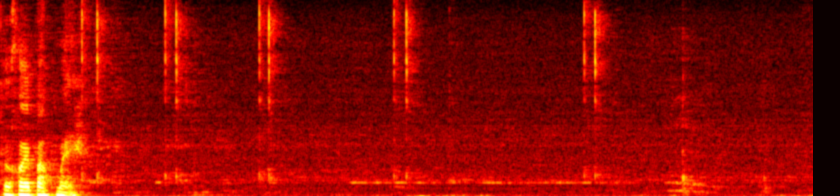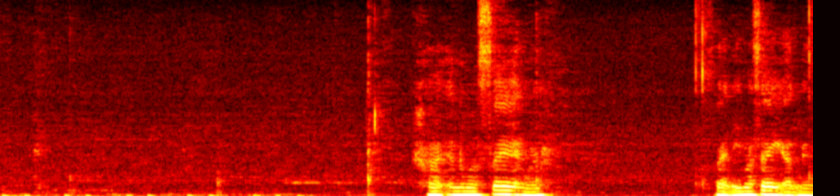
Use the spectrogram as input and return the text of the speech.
ค่อยๆ ปรับใหม่หาอันมาแทรกนะใส่นี้มาแทรกอีกอันหนึ่ง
